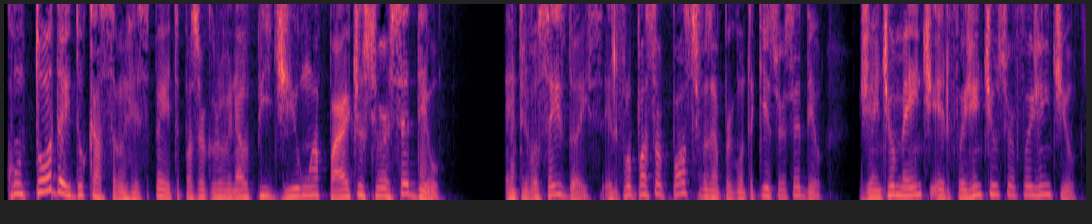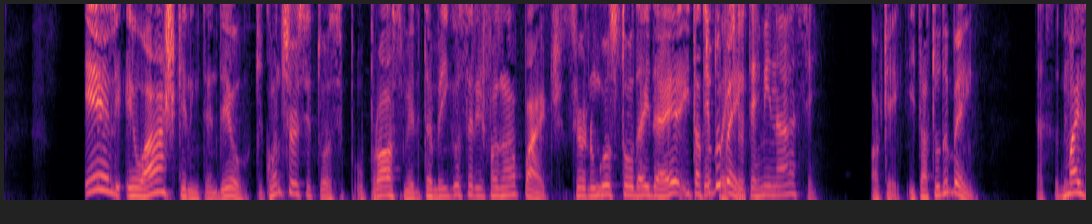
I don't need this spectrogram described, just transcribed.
Com toda a educação e respeito, o pastor Cruvinel pediu uma parte e o senhor cedeu. Entre vocês dois. Ele falou, pastor, posso te fazer uma pergunta aqui? O senhor cedeu. Gentilmente, ele foi gentil, o senhor foi gentil. Ele, eu acho que ele entendeu que quando o senhor citou o próximo, ele também gostaria de fazer uma parte. O senhor não gostou da ideia e tá Depois tudo bem. que eu terminasse. Ok, e tá tudo bem. Tá tudo bem. Mas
